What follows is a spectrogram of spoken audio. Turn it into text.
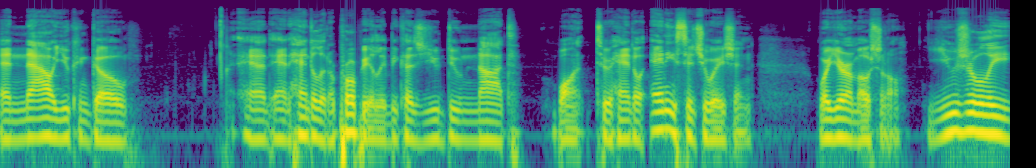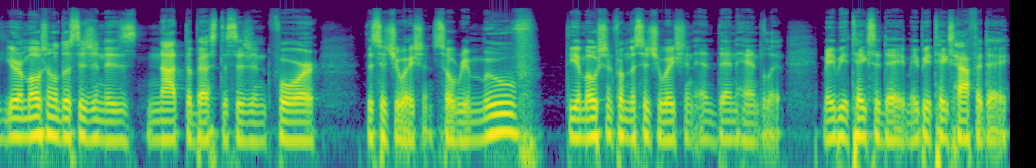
And now you can go and, and handle it appropriately because you do not want to handle any situation where you're emotional usually your emotional decision is not the best decision for the situation. So remove the emotion from the situation and then handle it. Maybe it takes a day, maybe it takes half a day,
